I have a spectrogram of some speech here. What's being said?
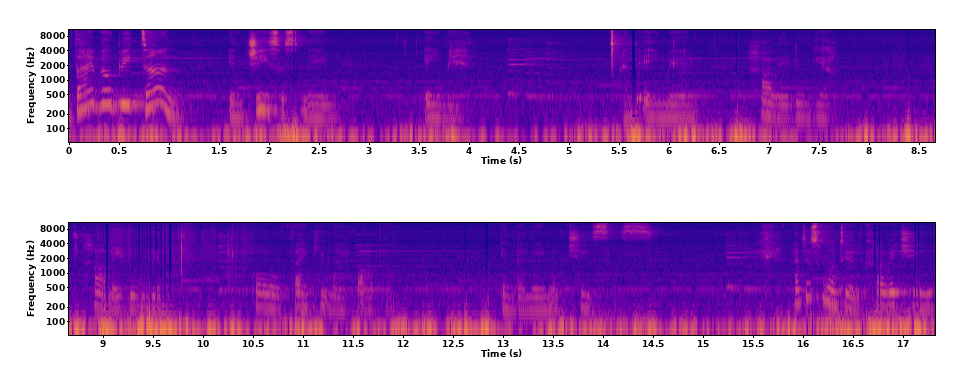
thy will be done. In Jesus' name, amen. And amen. Hallelujah. Hallelujah. Oh, thank you, my Father, in the name of Jesus. I just want to encourage you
